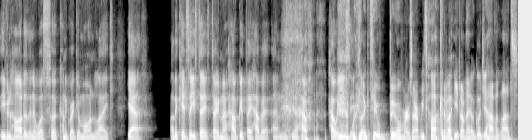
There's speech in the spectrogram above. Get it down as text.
even harder than it was for kind of Greg LeMond. Like, yeah, the kids these days don't know how good they have it, and you know how how easy. We're like two boomers, aren't we? Talking about you don't know how good you have it, lads.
